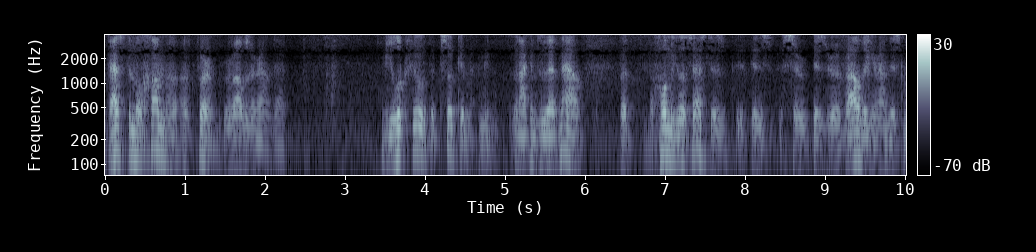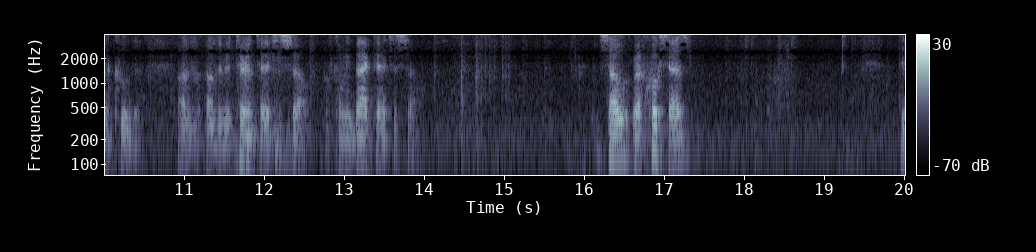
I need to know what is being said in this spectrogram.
That's the milchama of Purim, revolves around that. If you look through the psukim, I mean, we're not going to do that now, but the whole Megillah Esther is, is, is revolving around this nakuda of, of the return to Eretz Yisrael, of coming back to Eretz Yisrael. So Rav Kook says, the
